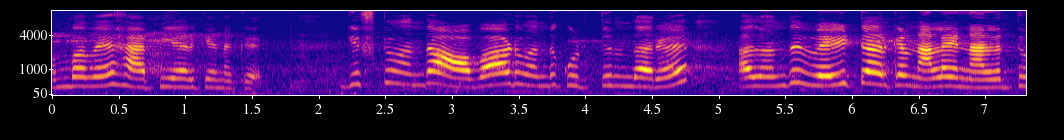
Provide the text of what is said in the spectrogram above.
ரொம்பவே ஹாப்பியாக இருக்குது எனக்கு. கிஃப்ட்டு வந்து அவார்டு வந்து கொடுத்துருந்தாரு. அது வந்து வெயிட்டாக இருக்கிறனால என்னால் தூக்க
